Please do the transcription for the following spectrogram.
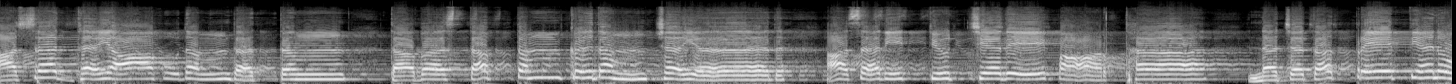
അശ്രദ്ധയാഹുതം ദത്തം. തപസ്തപ്തം കൃതം ചയത്. അസതിത്യുച്യതേ പാർത്ഥ. न च तत्प्रेत्यनो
